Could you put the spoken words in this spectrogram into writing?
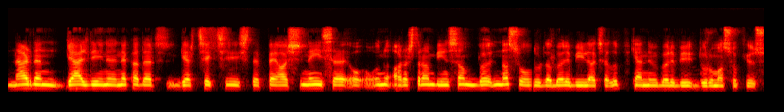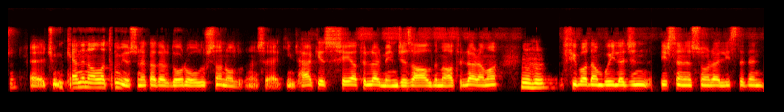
nereden geldiğini, ne kadar gerçekçi işte pH neyse onu araştıran bir insan böyle nasıl olur da böyle bir ilaç alıp kendini böyle bir duruma sokuyorsun. E, çünkü kendini anlatamıyorsun ne kadar doğru olursan ol. Mesela herkes şey hatırlar benim ceza aldığımı hatırlar ama Hı hı. FIBA'dan bu ilacın bir sene sonra listeden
